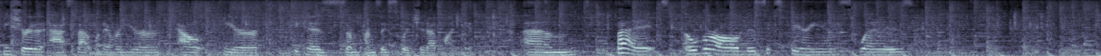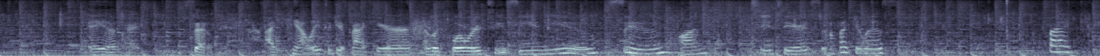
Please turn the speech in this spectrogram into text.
be sure to ask that whenever you're out here because sometimes they switch it up on you. Um, but overall, this experience was a-okay. So I can't wait to get back here. I look forward to seeing you soon on Two Tears and a Bucket List. Bye.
